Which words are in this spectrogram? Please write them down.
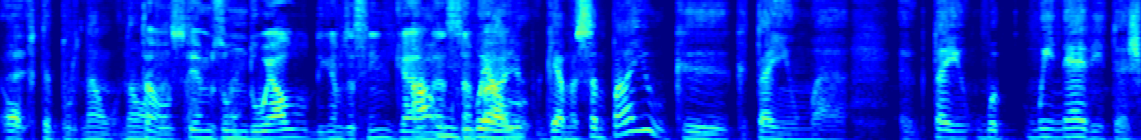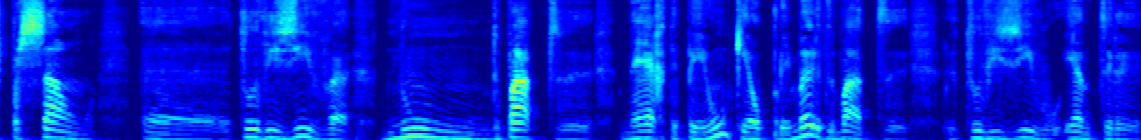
opta por não, não então, avançar. temos não é? um duelo, digamos assim, Gama-Sampaio. um duelo Gama-Sampaio que, que tem uma tem uma, uma inédita expressão uh, televisiva num debate na RTP1, que é o primeiro debate televisivo entre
